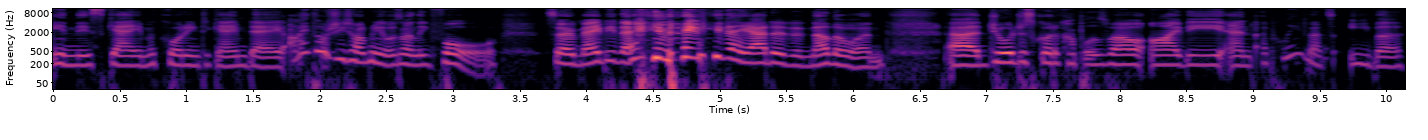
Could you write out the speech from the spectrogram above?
in this game, according to Game Day. I thought she told me it was only four. So maybe they maybe they added another one. Uh, Georgia scored a couple as well. Ivy and I believe that's Eva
